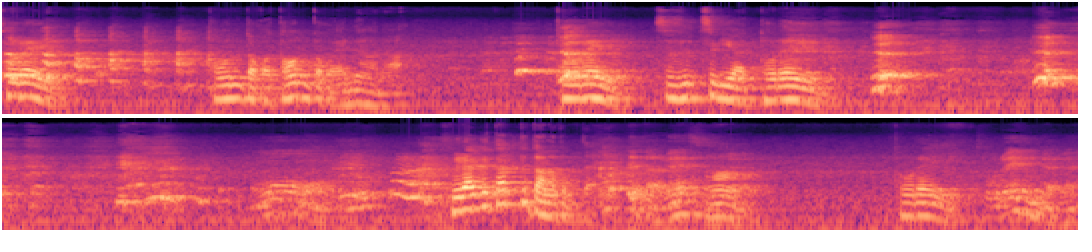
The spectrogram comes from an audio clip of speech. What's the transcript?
トレイントンとこトンとこやりながらトレインつ次はトレインもフラグ立ってたなと思ってう立ってたねうん。トレイントレインだよね。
